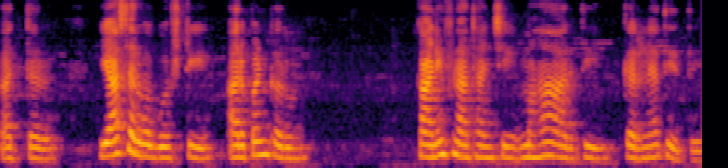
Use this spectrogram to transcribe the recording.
अत्तर या सर्व गोष्टी अर्पण करून कानिफनाथांची महाआरती करण्यात येते.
